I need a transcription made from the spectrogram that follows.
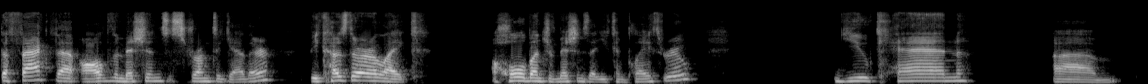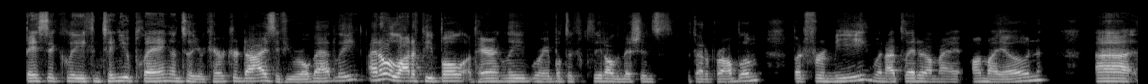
the fact that all of the missions strung together because there are like a whole bunch of missions that you can play through you can um, basically continue playing until your character dies if you roll badly. I know a lot of people apparently were able to complete all the missions without a problem, but for me, when I played it on my on my own, uh,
